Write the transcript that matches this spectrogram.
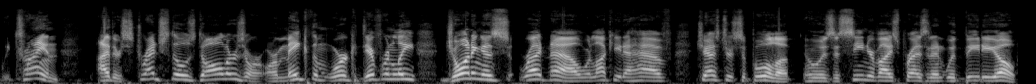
we try and either stretch those dollars or, or make them work differently. Joining us right now, we're lucky to have Chester Sapula, who is a senior vice president with BDO.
